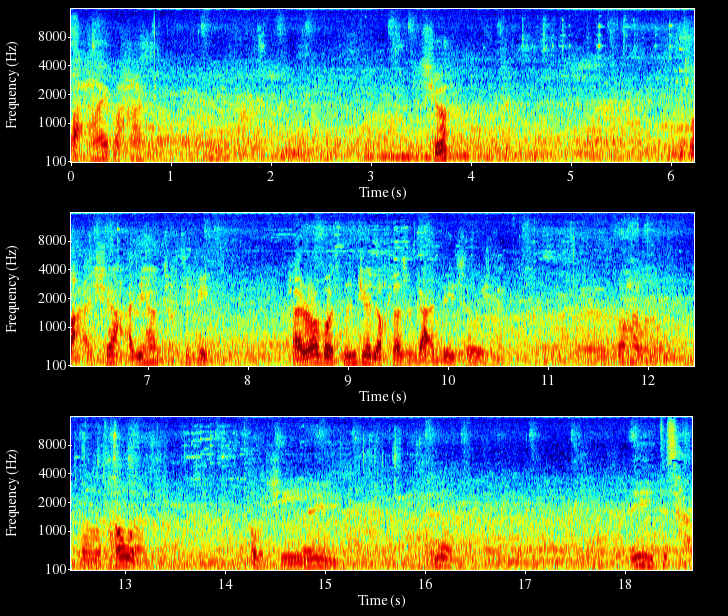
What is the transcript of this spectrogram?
بحاي بحاي. شوف تطلع أشياء عليها وتختفي. هاي روبوت من جهة الاخ لازم قاعد يسويها. ظهر ضغط هواء او شيء ايه حلو ايه تسحب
